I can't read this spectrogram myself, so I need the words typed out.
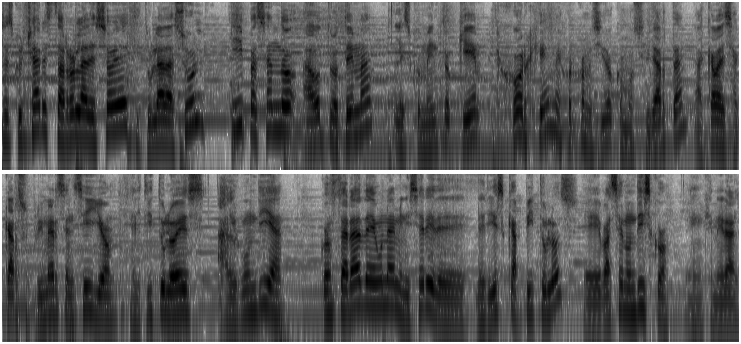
de escuchar esta rola de Zoe titulada Azul. Y pasando a otro tema, les comento que Jorge, mejor conocido como Siddhartha, acaba de sacar su primer sencillo. El título es Algún día. Constará de una miniserie de, 10 capítulos. Eh, va a ser un disco en general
